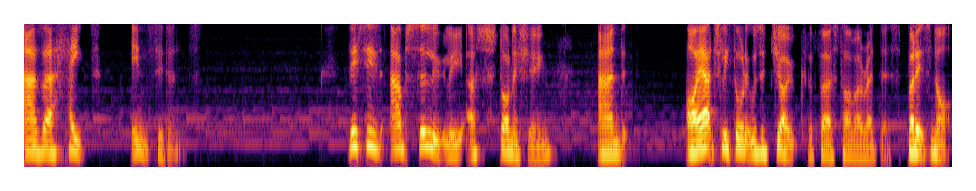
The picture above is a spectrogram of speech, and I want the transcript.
as a hate incident. This is absolutely astonishing. And I actually thought it was a joke the first time I read this, but it's not.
